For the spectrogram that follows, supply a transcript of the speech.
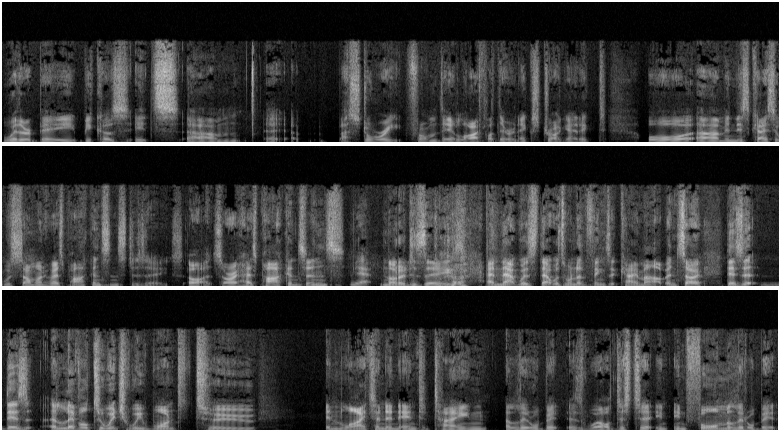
whether it be because it's um, a, a story from their life, like they're an ex drug addict, or um, in this case, it was someone who has Parkinson's disease. Oh, sorry, has Parkinson's, Yeah. not a disease, and that was that was one of the things that came up. And so there's a there's a level to which we want to enlighten and entertain a little bit as well, just to in- inform a little bit.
